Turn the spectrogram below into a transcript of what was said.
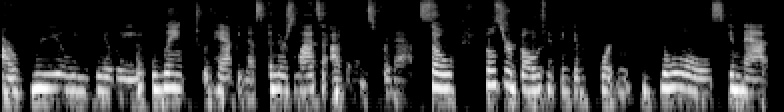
are really, really linked with happiness. And there's lots of evidence for that. So those are both, I think, important roles in that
